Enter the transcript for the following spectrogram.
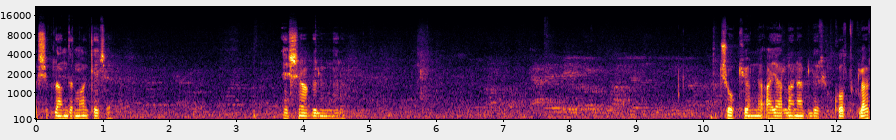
ışıklandırma gece. Eşya bölümleri. Çok yönlü ayarlanabilir koltuklar.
